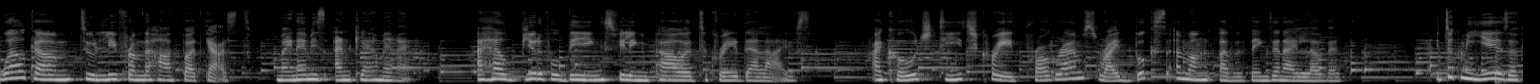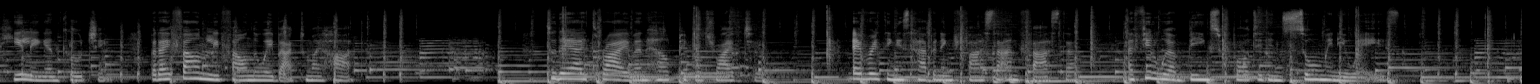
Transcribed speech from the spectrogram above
Welcome to Live from the Heart podcast. My name is Anne Claire Meret. I help beautiful beings feeling empowered to create their lives. I coach, teach, create programs, write books, among other things, and I love it. It took me years of healing and coaching, but I finally found the way back to my heart. Today I thrive and help people thrive too. Everything is happening faster and faster. I feel we are being supported in so many ways.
